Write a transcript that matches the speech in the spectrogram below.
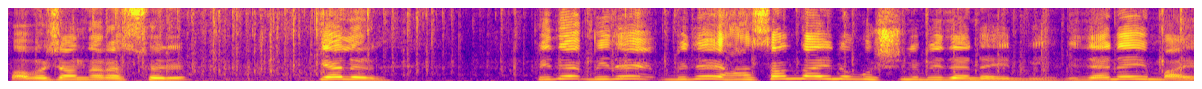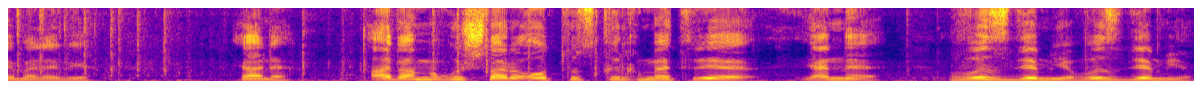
babacanlara söyleyeyim. Gelir. Bir de bir de bir de Hasan dayının kuşunu bir deneyin bir. Bir deneyin bayım hele bir. Yani adamın kuşları 30-40 metreye yani vız demiyor, vız demiyor.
